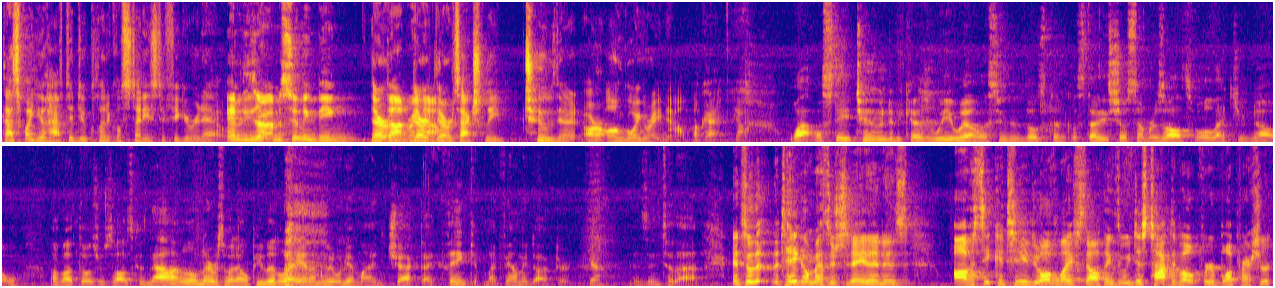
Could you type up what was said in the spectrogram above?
That's why you have to do clinical studies to figure it out. And these are, I'm assuming, being There, done right there, now. there's actually two that are ongoing right now. okay. Yeah. Wow, well, stay tuned because we will, as soon as those clinical studies show some results, we'll let you know about those results. Because now I'm a little nervous about LP little a, and I'm going to go get mine checked. I think if my family doctor Yeah. is into that. And so the, the take home message today then is obviously continue to do all the lifestyle things that we just talked about for your blood pressure,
